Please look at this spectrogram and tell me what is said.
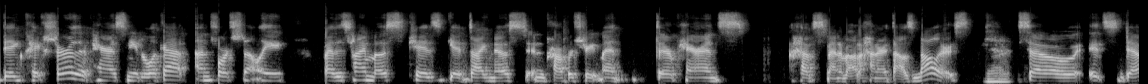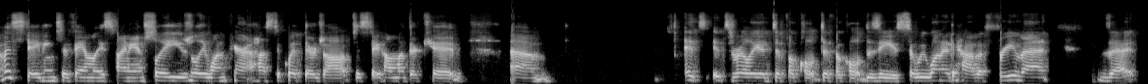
big picture that parents need to look at. Unfortunately, by the time most kids get diagnosed in proper treatment, their parents have spent about $100,000. Yeah. So it's devastating to families financially. Usually, one parent has to quit their job to stay home with their kid. Um, it's it's really a difficult difficult disease so we wanted to have a free event that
